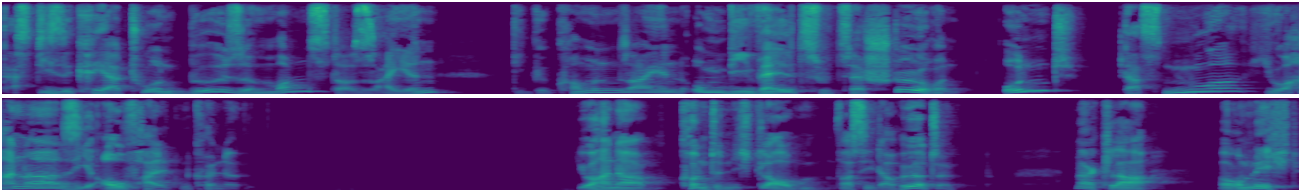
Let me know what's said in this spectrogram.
dass diese Kreaturen böse Monster seien, die gekommen seien, um die Welt zu zerstören, und dass nur Johanna sie aufhalten könne. Johanna konnte nicht glauben, was sie da hörte. Na klar, warum nicht?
